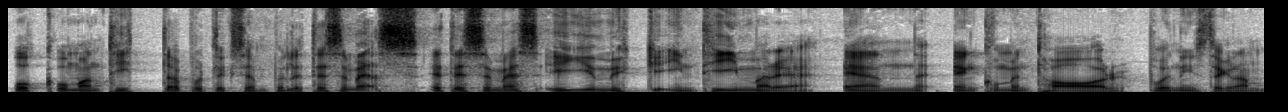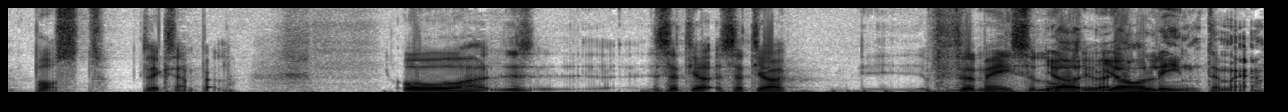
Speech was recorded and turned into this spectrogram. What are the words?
Och om man tittar på till exempel ett sms, ett sms är ju mycket intimare än en kommentar på en Instagram-post till exempel. Och, så att jag, så att jag, för mig så låter Jag, det jag håller inte med.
